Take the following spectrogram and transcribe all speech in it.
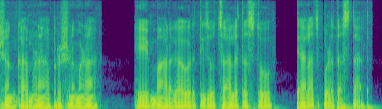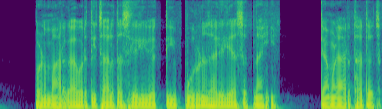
शंका म्हणा प्रश्न म्हणा हे मार्गावरती जो चालत असतो त्यालाच पडत असतात. पण मार्गावरती चालत असलेली व्यक्ती पूर्ण झालेली असत नाही. त्यामुळे अर्थातच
